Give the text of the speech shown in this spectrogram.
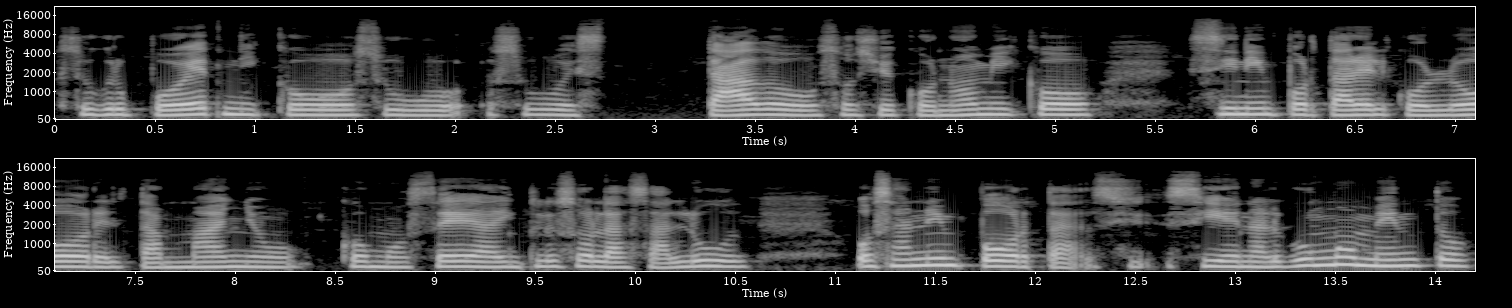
su grupo étnico, su, su estado socioeconómico, sin importar el color, el tamaño, como sea, incluso la salud. O sea, no importa si, si en algún momento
